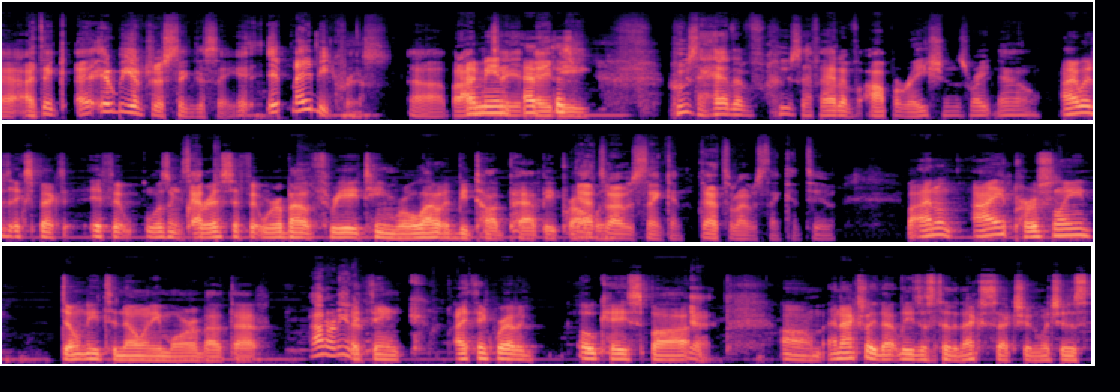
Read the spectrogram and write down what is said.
uh, I think uh, it'll be interesting to see. It, it may be Chris, uh, but I, I would mean, say it may this- be who's head of who's head of operations right now. I would expect if it wasn't that- Chris, if it were about three eighteen rollout, it'd be Todd Papy probably. That's what I was thinking. That's what I was thinking too. But I don't. I personally don't need to know any more about that. I don't either. I think I think we're at a okay spot. Yeah. Um, and actually, that leads us to the next section, which is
